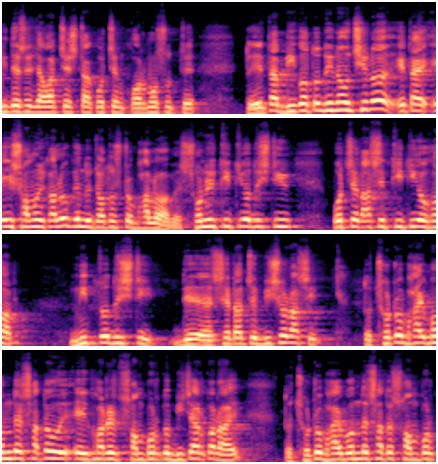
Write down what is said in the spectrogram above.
বিদেশে যাওয়ার চেষ্টা করছেন কর্মসূত্রে তো এটা বিগত দিনেও ছিল, এটা এই সময়কালেও কিন্তু যথেষ্ট ভালো হবে। শনির তৃতীয় দৃষ্টি পড়ছে রাশির তৃতীয় ঘর, মিত্র দৃষ্টি সেটা হচ্ছে বিশ্ব রাশি। তো ছোট ভাই বোনদের সাথেও এই ঘরের সম্পর্ক বিচার করা হয়। তো ছোট ভাই বোনদের সাথে সম্পর্ক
